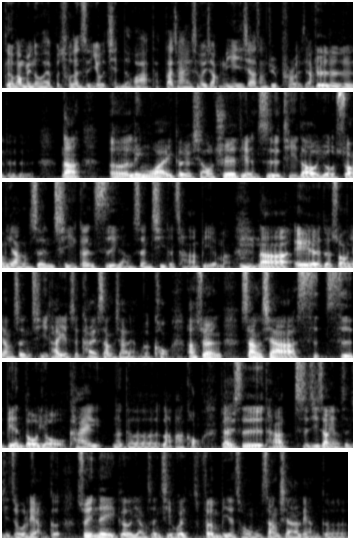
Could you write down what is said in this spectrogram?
各方面都还不错，但是有钱的话，大大家还是会想捏一下上去 Pro 这样。对对对对对，那呃，另外一个小缺点是提到有双扬声器跟四扬声器的差别嘛。嗯，那 Air 的双扬声器，它也是开上下两个孔，它虽然上下四四边都有开那个喇叭孔，但是它实际上扬声器只有两个，所以那个扬声器会分别从上下两个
